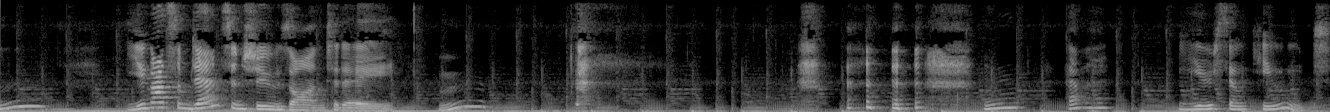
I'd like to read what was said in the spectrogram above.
Mm, you got some dancing shoes on today. Mm. mm, come on. You're so cute.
